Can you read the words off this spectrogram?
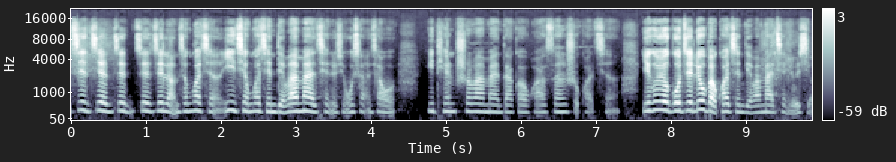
借借借借借两千块钱，一千块钱点外卖钱就行。我想一下，我。一天吃外卖大概花三十块钱，一个月给我借六百块钱点外卖钱就行。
